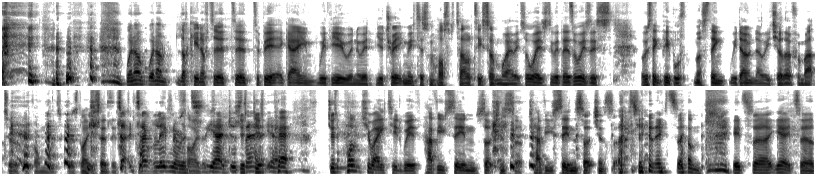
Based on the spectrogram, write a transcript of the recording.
when I'm when I'm lucky enough to, to, to be at a game with you and you're treating me to some hospitality somewhere, it's always there's always this. I always think people must think we don't know each other from about two o'clock onwards because, like you said, this total ignorance. Yeah, just just, there, just, yeah. Care, just punctuated with "Have you seen such and such? Have you seen such and such?" and it's um, it's uh, yeah, it's uh,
